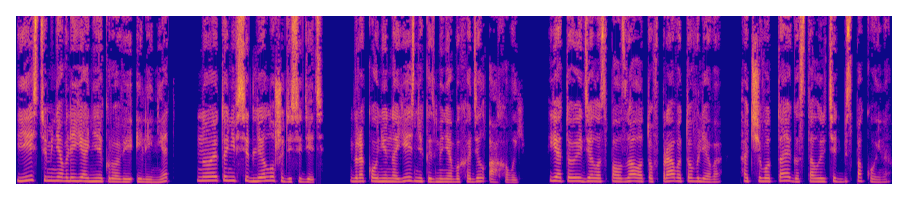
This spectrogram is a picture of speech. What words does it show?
Есть у меня влияние крови или нет, но это не в седле лошади сидеть. Драконий наездник из меня выходил аховый. Я то и дело сползала то вправо, то влево, отчего Тайга стал лететь беспокойно.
